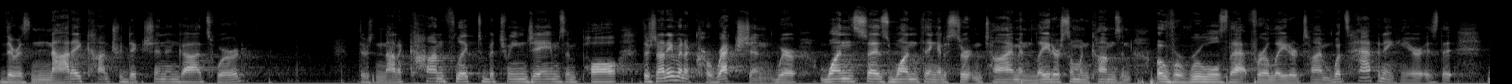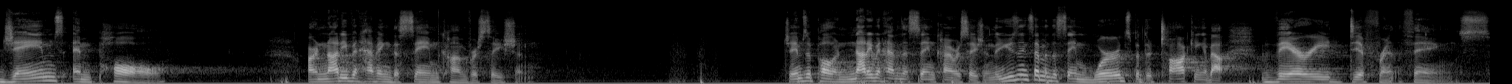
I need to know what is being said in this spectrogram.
There is not a contradiction in God's word. There's not a conflict between James and Paul. There's not even a correction where one says one thing at a certain time and later someone comes and overrules that for a later time. What's happening here is that James and Paul are not even having the same conversation. James and Paul are not even having the same conversation. They're using some of the same words, but they're talking about very different things.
